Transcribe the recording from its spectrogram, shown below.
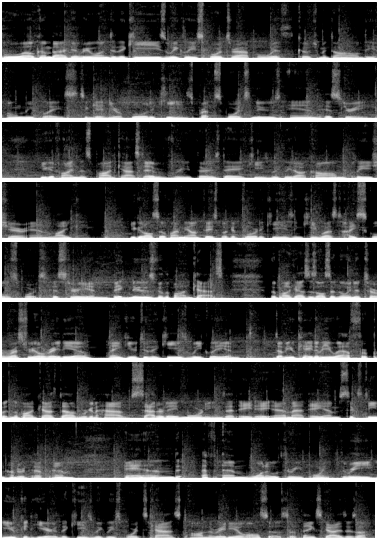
Welcome back, everyone, to the Keys Weekly Sports Wrap with Coach McDonald, the only place to get your Florida Keys prep sports news and history. You can find this podcast every Thursday at keysweekly.com. Please share and like. You could also find me on Facebook at Florida Keys and Key West High School Sports History. And big news for the podcast. The podcast is also going to terrestrial radio. Thank you to the Keys Weekly and WKWF for putting the podcast out. We're going to have Saturday mornings at 8 a.m. at AM 1600 FM and FM 103.3. You could hear the Keys Weekly Sportscast on the radio also. So thanks, guys. There's a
